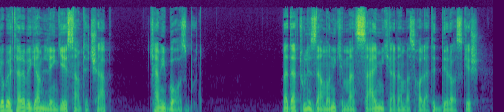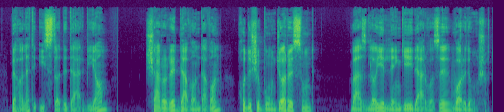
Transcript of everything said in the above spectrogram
یا بهتره بگم لنگه سمت چپ کمی باز بود. و در طول زمانی که من سعی می کردم از حالت درازکش به حالت ایستاده در بیام شراره دوان دوان خودشو به اونجا رسوند و از لای لنگه دروازه وارد اون شد.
